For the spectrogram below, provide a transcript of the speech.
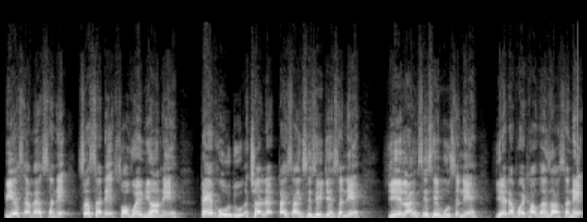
PSMS စနစ်ဆက်ဆက်တဲ့ software များနဲ့တဲခိုသူအချက်လက်တိုက်ဆိုင်စစ်ဆေးခြင်းစနစ်ရေလိုင်းစစ်ဆေးမှုစနစ်ရဲတပ်ဖွဲ့ထောက်ခံစာစနစ်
